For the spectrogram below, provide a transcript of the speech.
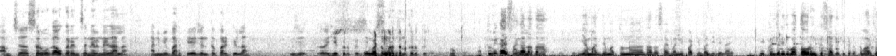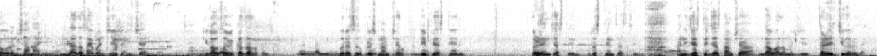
आमच्या सर्व गावकऱ्यांचा निर्णय झाला आणि मी भारतीय जनता पार्टीला म्हणजे हे करतोय समर्थन करतोय. ओके. तुम्ही काय सांगाल आता? या माध्यमातून दादासाहेबांनी पाठिंबा दिलेला आहे. एकंदरीत वातावरण कसं आहे तिकडे? वातावरण छान आहे आणि दादासाहेबांची एक इच्छा आहे की गावचा विकास झाला पाहिजे. बरेचसे प्रश्न आमच्यात डीपी असतील तळ्यांचे असतील रस्त्यांचे असतील. आणि जास्तीत जास्त आमच्या गावाला म्हणजे तळ्याची गरज आहे.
